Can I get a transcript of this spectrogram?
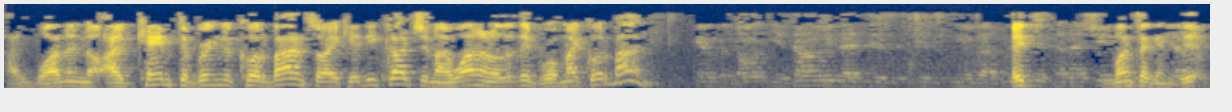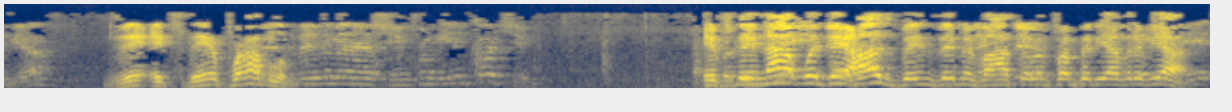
I want to know. I came to bring a korban so I can eat kachim. I want to know that they brought my korban. Okay, but don't you're telling me that it's It's it's, one second. It- they- It's their problem. from eating kachim. If they're not with their husbands, they mevatel them from Piriya V'Rivya.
